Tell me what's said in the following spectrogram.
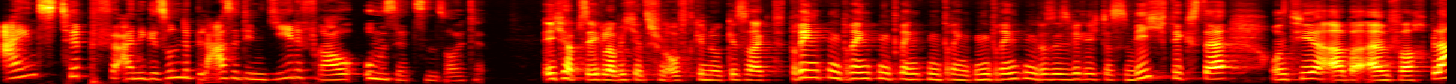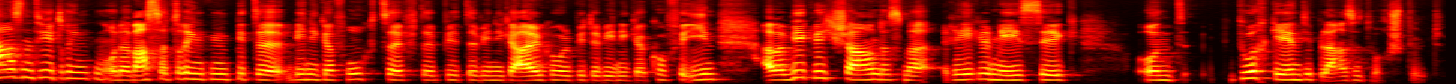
eins Tipp für eine gesunde Blase, den jede Frau umsetzen sollte? Ich habe es eh, glaube ich, jetzt schon oft genug gesagt. Trinken, trinken, trinken, trinken, trinken. Das ist wirklich das Wichtigste. Und hier aber einfach Blasentee trinken oder Wasser trinken. Bitte weniger Fruchtsäfte, bitte weniger Alkohol, bitte weniger Koffein. Aber wirklich schauen, dass man regelmäßig und durchgehend die Blase durchspült.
